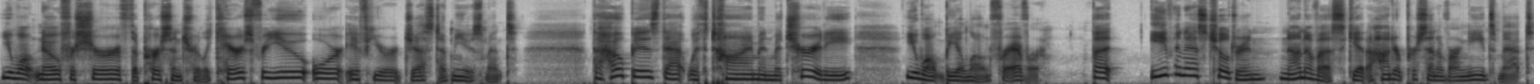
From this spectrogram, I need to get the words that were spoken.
You won't know for sure if the person truly cares for you or if you're just amusement. The hope is that with time and maturity, you won't be alone forever. But even as children, none of us get 100% of our needs met.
